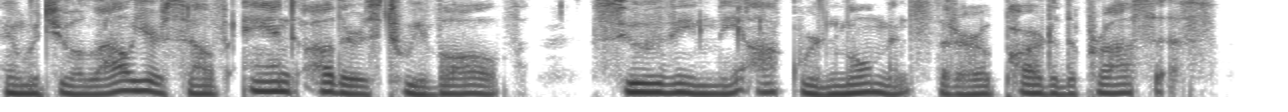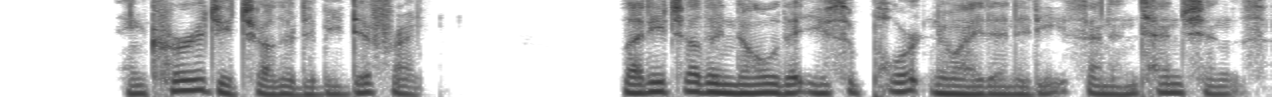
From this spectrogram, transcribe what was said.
in which you allow yourself and others to evolve, soothing the awkward moments that are a part of the process. Encourage each other to be different. Let each other know that you support new identities and intentions.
